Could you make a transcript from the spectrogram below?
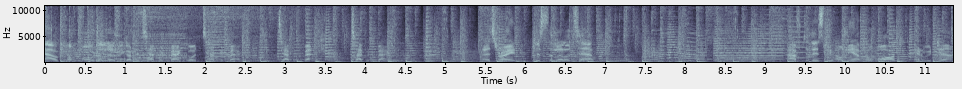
Now come forward a little. We're gonna tap it back. Go tap it back. Tap it back. Tap it back. That's right. Just a little tap. After this, we only have a walk and we're done.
